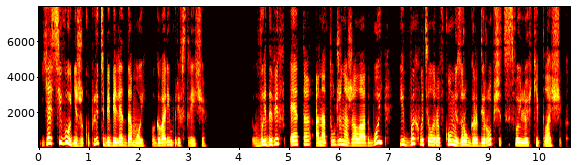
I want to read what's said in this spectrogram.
Я сегодня же куплю тебе билет домой, поговорим при встрече. Выдавив это, она тут же нажала отбой и выхватила рывком из рук гардеробщицы свой легкий плащик.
